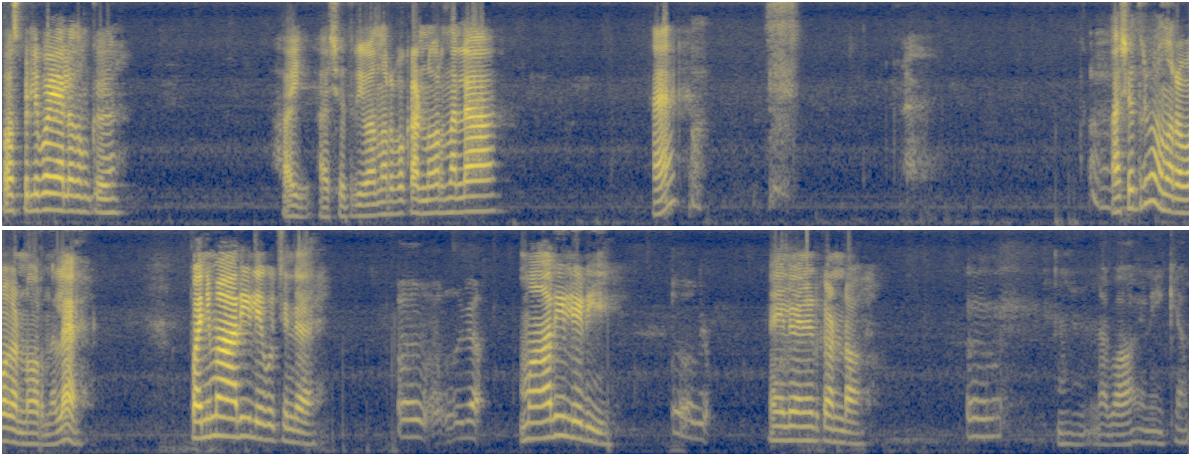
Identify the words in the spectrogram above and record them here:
ഹോസ്പിറ്റലിൽ പോയാലോ നമുക്ക്? ഹൈ ആശുപത്രി പോകാന്ന് പറഞ്ഞപ്പോൾ കണ്ണു തുറന്നല്ല. ഏ? ആശുപത്രി പോകാന്ന് പറഞ്ഞപ്പോൾ കണ്ണു തുറന്നല്ലേ? പനി മാറിയില്ലേ കൊച്ചിന്റെ മാറിയില്ലേടി? മേലുവേന എടുക്കണ്ടോ എന്നാ വാ എണീക്കാം.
